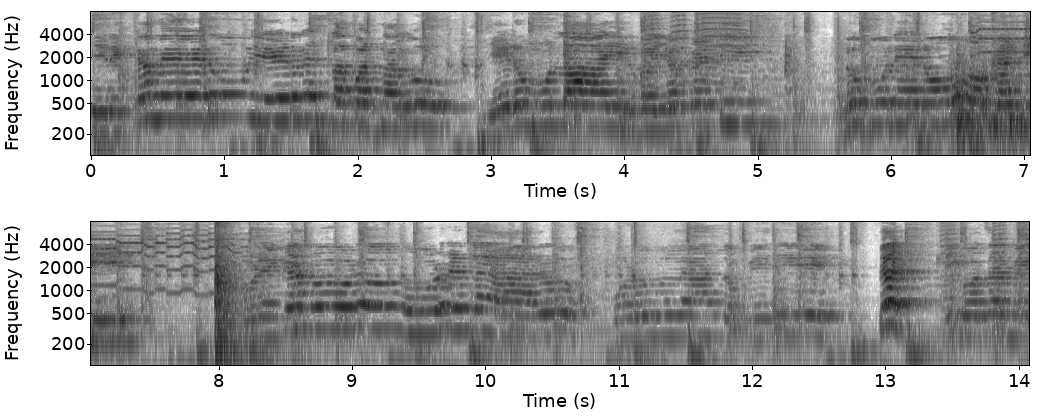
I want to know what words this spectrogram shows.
ఇరకమేడు ఏడు రెట్ల పద్నాలుగు ఏడు ముల్ల ఇరవై ఒకటి నువ్వు నేను ఒకటి. మూడు మూడు రెండు ఆరు మూడు ముళ్ళ తొమ్మిది! నీకోసమే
